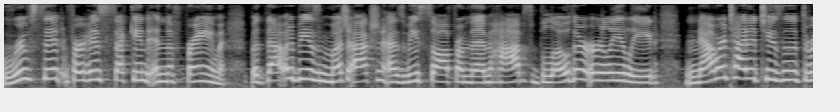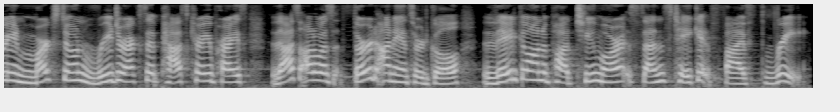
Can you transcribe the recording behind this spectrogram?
roofs it for his second in the frame. But that would be as much action as we saw from them. Habs blow their early lead. Now we're tied at twos in the three, and Mark Stone redirects it past Carey Price. That's Ottawa's third unanswered goal. They'd go on to pot two more. Sens take it 5 3.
